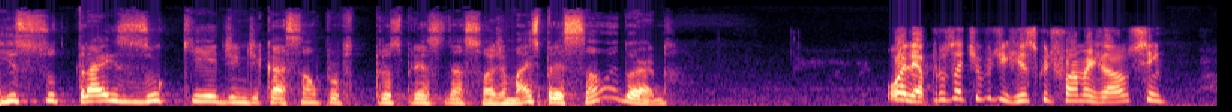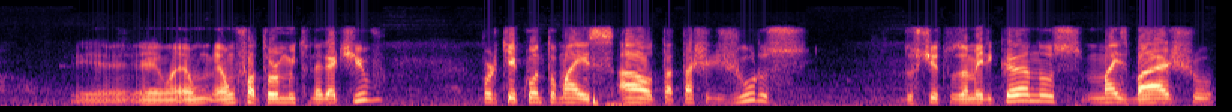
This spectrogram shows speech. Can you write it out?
Isso traz o que de indicação para os preços da soja? Mais pressão, Eduardo? Olha, para os ativos de risco de forma geral, sim. É, é, é, um, é um fator muito negativo, porque quanto mais alta a taxa de juros dos títulos americanos, mais baixo,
